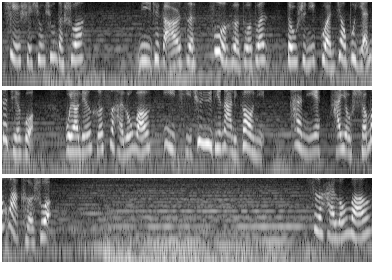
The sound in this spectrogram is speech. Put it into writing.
气势汹汹地说：“你这个儿子作恶多端，都是你管教不严的结果。我要联合四海龙王一起去玉帝那里告你，看你还有什么话可说。”四海龙王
